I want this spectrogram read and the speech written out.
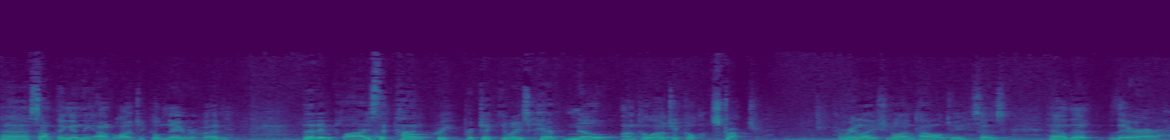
uh, something in the ontological neighborhood, that implies that concrete particulars have no ontological structure. A relational ontology says uh, that there are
